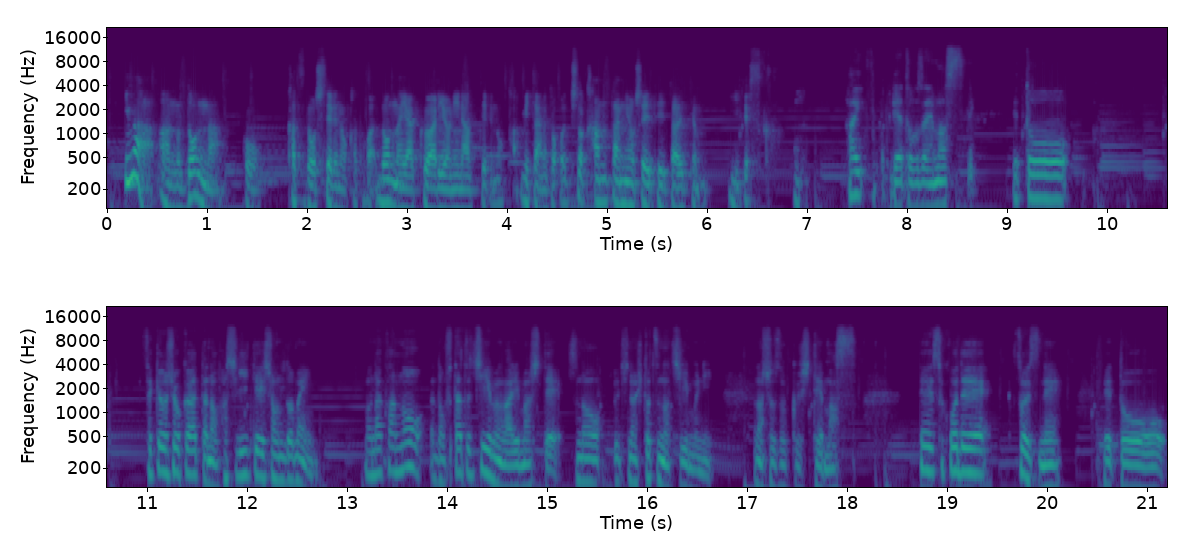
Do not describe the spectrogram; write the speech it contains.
う今あのどんなこう活動しているのかとか、どんな役割を担っているのかみたいなところ、ちょっと簡単に教えていただいてもいいですか？はい、ありがとうございます。えっと、先ほど紹介あったのファシリテーションドメインの中のあの2つチームがありまして、そのうちの1つのチームに所属してます。で、そこで、そうですね、えっと、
